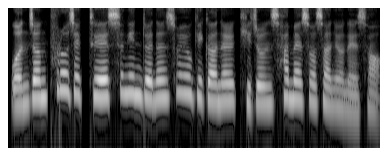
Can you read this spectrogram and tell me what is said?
원전 프로젝트에 승인되는 소요기간을 기존 3에서 4년에서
